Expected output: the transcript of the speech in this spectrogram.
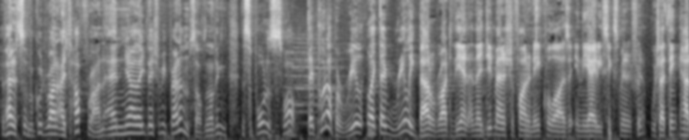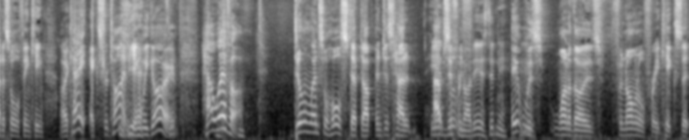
have had a sort of a good run, a tough run, and you know they, they should be proud of themselves, and I think the supporters as well. they put up a real like they really battled right to the end, and they did manage to find an equaliser in the 86th minute, for, which I think had us all thinking, okay, extra time, Yeah. here we go. However, Dylan Wenzel Hall stepped up and just had it. He had different ideas, didn't he? It was one of those phenomenal free kicks that.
